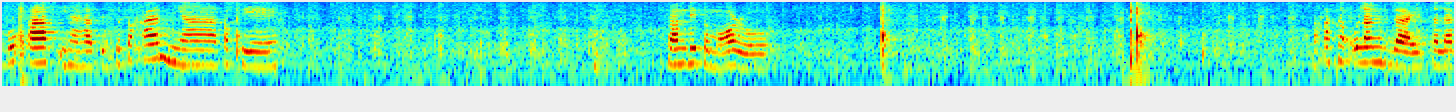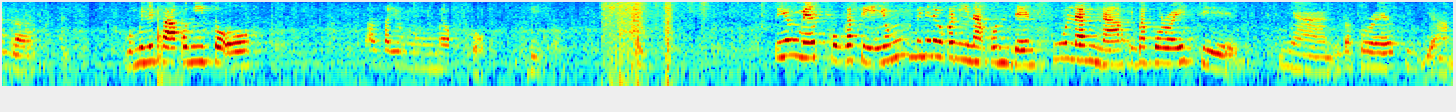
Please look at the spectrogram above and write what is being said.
Bukas, ihahatid ko sa kanya kasi Sunday tomorrow. Lakas ng ulan guys, talaga. Bumili pa ako nito oh. Saan pa yung milk ko? Dito. Ito yung milk ko kasi, yung binili ko kanina, condensed, kulang ng evaporated. Yan, evaporated yan.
